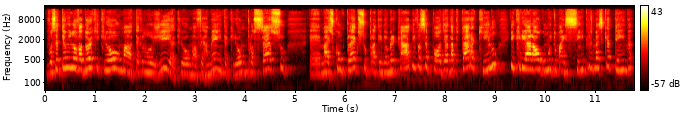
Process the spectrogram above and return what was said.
você tem um inovador que criou uma tecnologia, criou uma ferramenta, criou um processo é, mais complexo para atender o mercado e você pode adaptar aquilo e criar algo muito mais simples, mas que atenda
